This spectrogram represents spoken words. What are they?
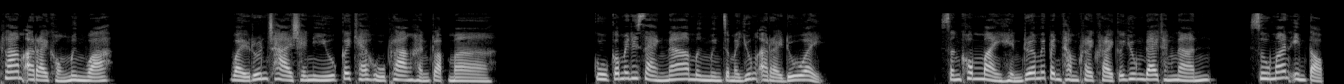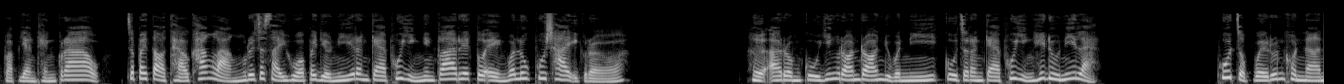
พล่ามอะไรของมึงวะ วัยรุ่นชายใช้นิ้วก็แค่หูพลางหันกลับมา กูก็ไม่ได้แซงหน้ามึงมึงจะมายุ่งอะไรด้วย สังคมใหม่เห็นเรื่องไม่เป็นธรรมใคร ๆ ก็ยุ่งได้ทั้งนั้น ซูมานอินตอบกลับอย่างแข็งกร้าว จะไปต่อแถวข้างหลัง หรือจะใส่หัวไปเดี๋ยวนี้รังแกผู้หญิงยังกล้าเรียกตัวเองว่าลูกผู้ชายอีกเหรอ เหออารมณ์กูยิ่งร้อนร้อนอยู่วันนี้ กูจะรังแกผู้หญิงให้ดูนี่แหละพูดจบวัยรุ่นคนนั้น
